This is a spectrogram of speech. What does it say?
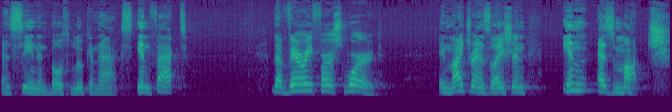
as seen in both Luke and Acts. In fact, the very first word in my translation, in as much.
